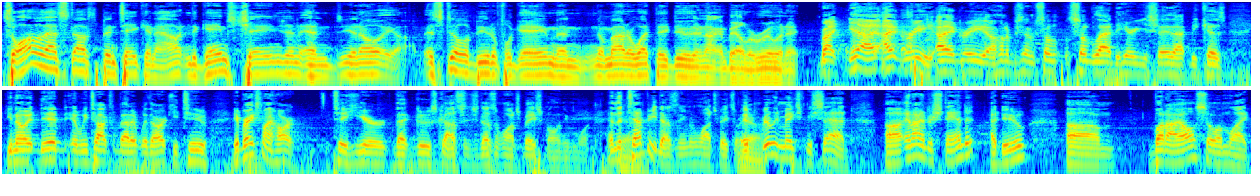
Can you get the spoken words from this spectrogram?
So all of that stuff's been taken out, and the game's changing, and you know it's still a beautiful game, and no matter what they do, they're not going to be able to ruin it. Right. Yeah, I, I agree. I agree 100%. I'm so, so glad to hear you say that because, you know, it did, and we talked about it with Archi too. It breaks my heart to hear that Goose Gossage doesn't watch baseball anymore. And the Yeah. Tempe doesn't even watch baseball. Yeah. It really makes me sad. Uh, and I understand it. I do. Um, but I also am like,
